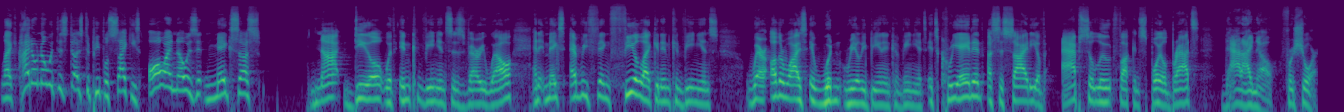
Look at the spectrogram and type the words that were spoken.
Like I don't know what this does to people's psyches. All I know is it makes us not deal with inconveniences very well, and it makes everything feel like an inconvenience where otherwise it wouldn't really be an inconvenience. It's created a society of absolute fucking spoiled brats. That I know for sure.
